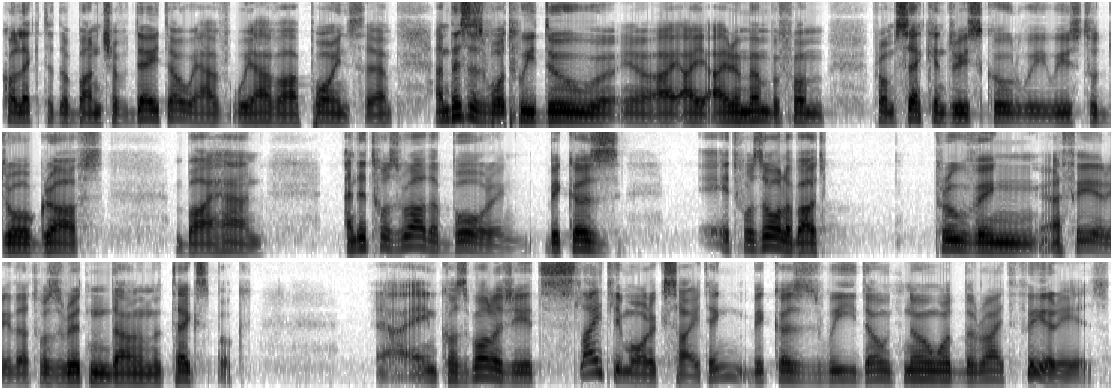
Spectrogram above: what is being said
collected a bunch of data, we have, we have our points there, and this is what we do, uh, you know, I, I, remember from, from secondary school, we, we used to draw graphs by hand, and it was rather boring, because it was all about proving a theory that was written down in the textbook. Uh, in cosmology, it's slightly more exciting because we don't know what the right theory is.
